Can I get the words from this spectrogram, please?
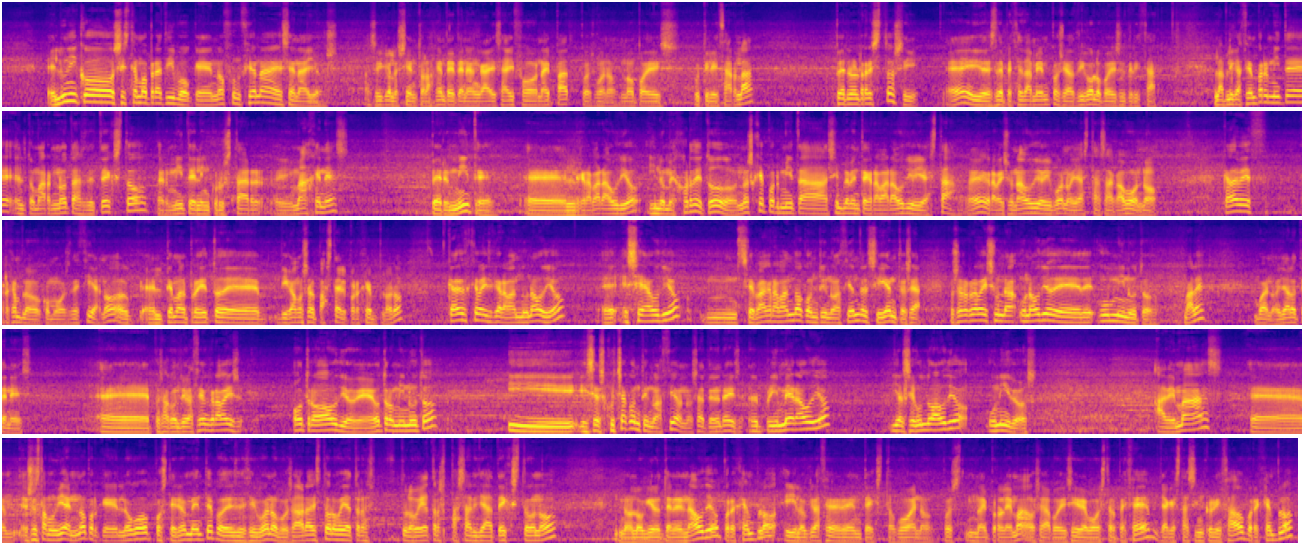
El único sistema operativo que no funciona es en iOS, así que lo siento, la gente que tengáis iPhone, iPad, pues bueno, no podéis utilizarla, pero el resto sí, ¿eh? y desde PC también, pues ya os digo, lo podéis utilizar. La aplicación permite el tomar notas de texto, permite el incrustar eh, imágenes, permite eh, el grabar audio y lo mejor de todo, no es que permita simplemente grabar audio y ya está, grabáis un audio y bueno, ya está, se acabó, no. Cada vez por ejemplo, como os decía, ¿no? el, tema del proyecto de, digamos, el pastel, por ejemplo, ¿no? cada vez que vais grabando un audio, eh, ese audio mm, se va grabando a continuación del siguiente. O sea, vosotros grabáis un audio de, un minuto, ¿vale? Bueno, ya lo tenéis. Eh, pues a continuación grabáis otro audio de otro minuto y, se escucha a continuación. O sea, tendréis el primer audio y el segundo audio unidos. Además, eh, eso está muy bien, ¿no? Porque luego, posteriormente, podéis decir, bueno, pues ahora esto lo voy a, lo voy a traspasar ya a texto, ¿no? no lo quiero tener en audio, por ejemplo, y lo quiero hacer en texto. Bueno, pues no hay problema, o sea, podéis ir a vuestro PC, ya que está sincronizado, por ejemplo,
